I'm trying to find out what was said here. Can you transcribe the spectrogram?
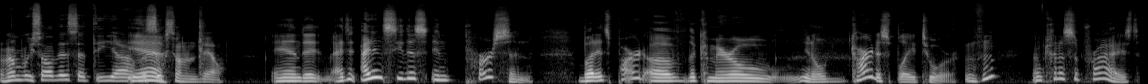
Remember we saw this at the uh, the Yeah. six ton unveil. and it, I, did, I didn't see this in person, but it's part of the Camaro, you know, car display tour. Mm-hmm. I'm kind of surprised.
